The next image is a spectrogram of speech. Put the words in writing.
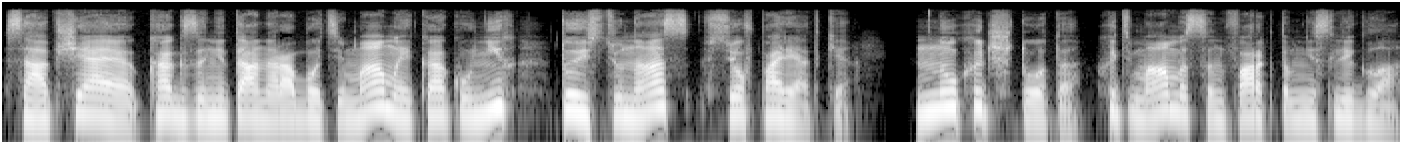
сообщая, как занята на работе мама и как у них, то есть у нас, все в порядке. Ну, хоть что-то, хоть мама с инфарктом не слегла.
